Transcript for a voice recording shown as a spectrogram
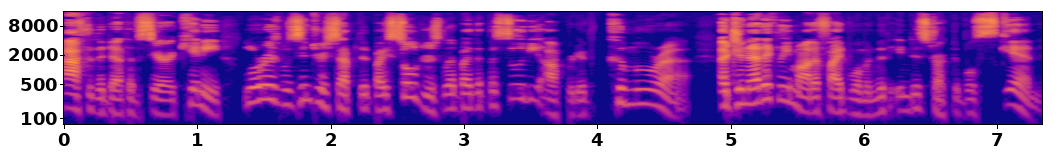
After the death of Sarah Kinney, Laura was intercepted by soldiers led by the facility operative Kimura, a genetically modified woman with indestructible skin,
